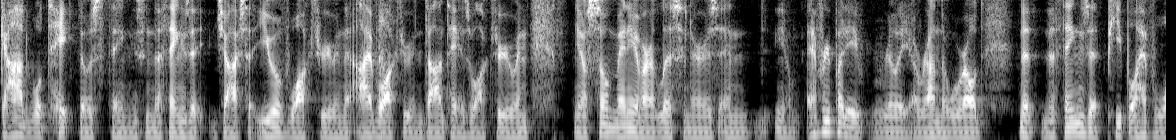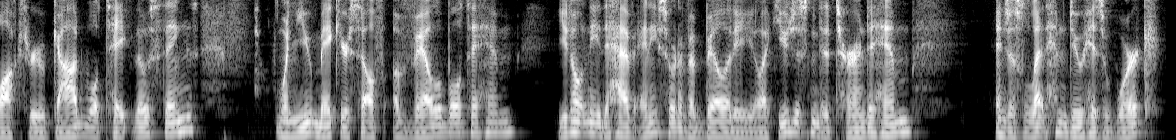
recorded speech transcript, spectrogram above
God will take those things and the things that Josh, that you have walked through and that I've walked through and Dante has walked through and, you know, so many of our listeners and, you know, everybody really around the world, the, the things that people have walked through, God will take those things when you make yourself available to him you don't need to have any sort of ability. Like you just need to turn to him and just let him do his work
